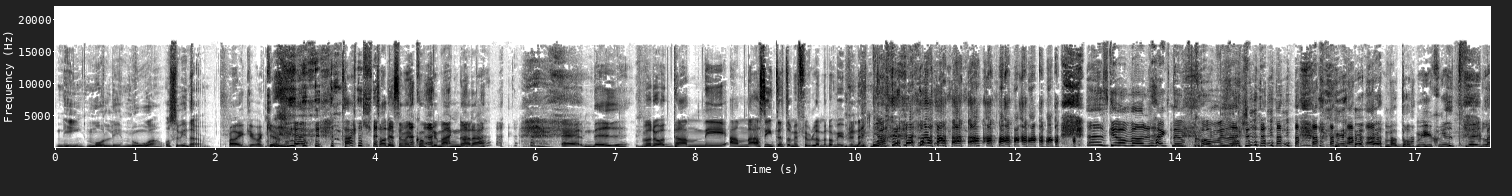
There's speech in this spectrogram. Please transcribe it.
ni, Molly, Moa och så vidare. Oj gud vad kul. Tack, ta det som en komplimang Dara. Eh, nej, vadå Danny, Anna, alltså inte att de är fula men de är ju brunetter. Jag ska bara räkna upp kompisar. men de är ju skitfula.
